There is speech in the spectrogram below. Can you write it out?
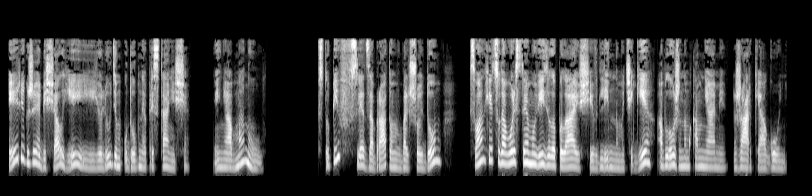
Эрик же обещал ей и ее людям удобное пристанище. И не обманул. Вступив вслед за братом в большой дом, Сванхит с удовольствием увидела пылающий в длинном очаге, обложенном камнями, жаркий огонь.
